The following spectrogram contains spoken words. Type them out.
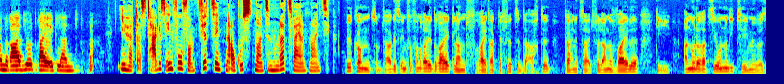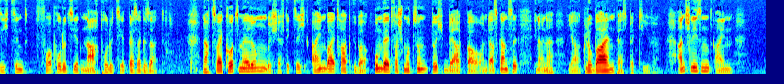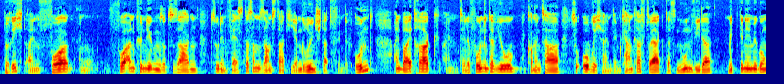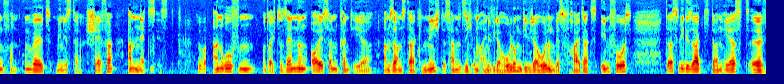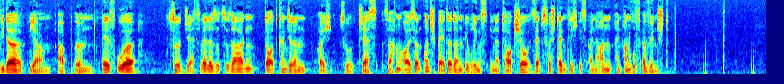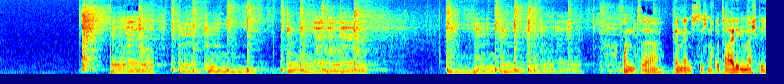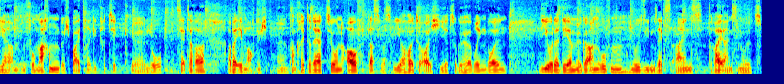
Von Radio Dreieckland. Ihr hört das Tagesinfo vom 14. August 1992. Willkommen zum Tagesinfo von Radio Dreieckland, Freitag, der 14.8. Keine Zeit für Langeweile. Die Anmoderation und die Themenübersicht sind vorproduziert, nachproduziert, besser gesagt. Nach zwei Kurzmeldungen beschäftigt sich ein Beitrag über Umweltverschmutzung durch Bergbau und das Ganze in einer ja, globalen Perspektive. Anschließend ein Bericht, eine, Vor, eine Vorankündigung sozusagen zu dem Fest, das am Samstag hier im Grün stattfindet. Und ein Beitrag, ein Telefoninterview, ein Kommentar zu Obrichheim, dem Kernkraftwerk, das nun wieder mit Genehmigung von Umweltminister Schäfer am Netz ist. Anrufen und euch zur Sendung äußern könnt ihr am Samstag nicht. Es handelt sich um eine Wiederholung, die Wiederholung des Freitagsinfos, das wie gesagt dann erst äh, wieder ja, ab ähm, 11 Uhr zur Jazzwelle sozusagen. Dort könnt ihr dann euch zu Jazz-Sachen äußern und später dann übrigens in der Talkshow selbstverständlich ist eine An ein Anruf erwünscht. Und äh, wenn Mensch sich noch beteiligen möchte, hier am Info machen, durch Beiträge, Kritik, äh, Lob etc., aber eben auch durch äh, konkrete Reaktionen auf das, was wir heute euch hier zu Gehör bringen wollen, die oder der möge anrufen 0761 310 28.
